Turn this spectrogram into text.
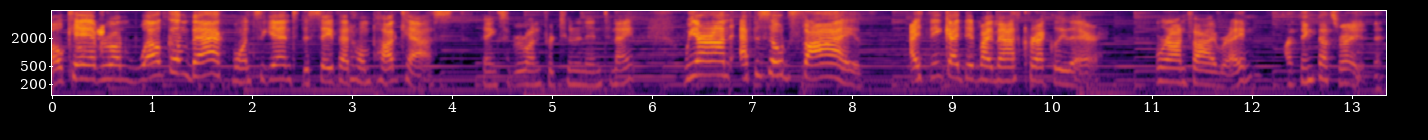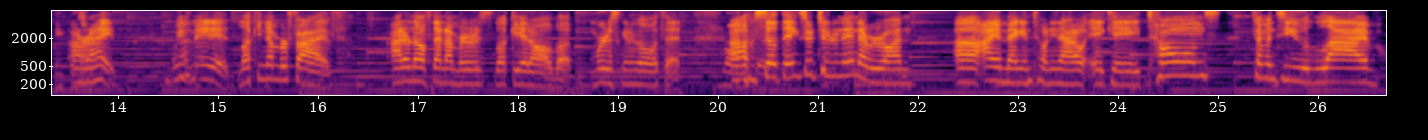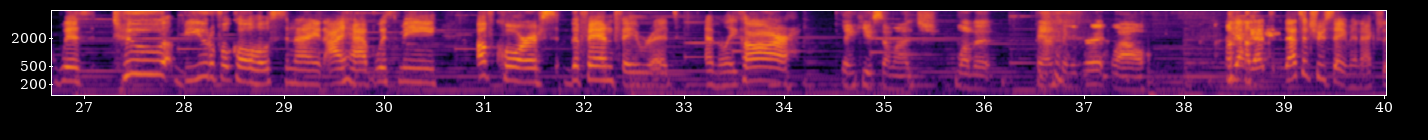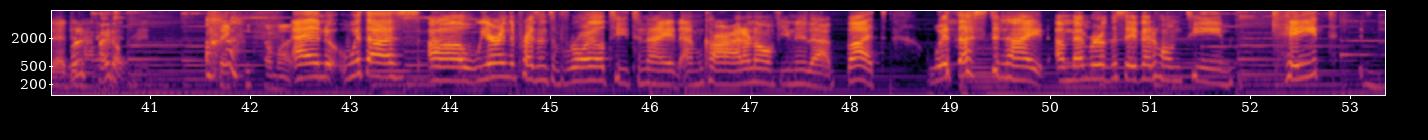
Okay, everyone, welcome back once again to the Safe at Home podcast. Thanks everyone for tuning in tonight. We are on episode five. I think I did my math correctly there. We're on five, right? I think that's right. I think that's All right. We've made it. Lucky number five. I don't know if that number is lucky at all, but we're just going to go with it. Roll Um, with so it. thanks for tuning in, everyone. Uh, I am Megan Toninato, aka Tones, coming to you live with two beautiful co-hosts tonight. I have with me, of course, the fan favorite, Emily Carr. thank you so much. Love it. Fan favorite. wow. Yeah, that's that's a true statement. Actually, I did What a title. Thank you so much. And with us, uh, we are in the presence of royalty tonight, M. Carr. I don't know if you knew that, but with us tonight, a member of the Safe at Home team, Kate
